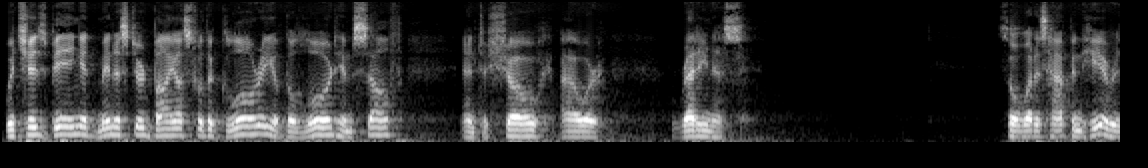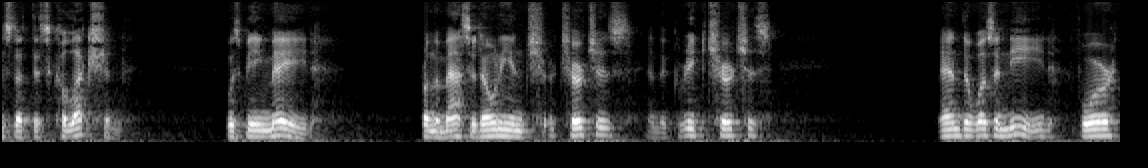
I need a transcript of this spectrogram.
which is being administered by us for the glory of the Lord Himself and to show our readiness. So, what has happened here is that this collection was being made from the Macedonian ch- churches and the Greek churches, and there was a need for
